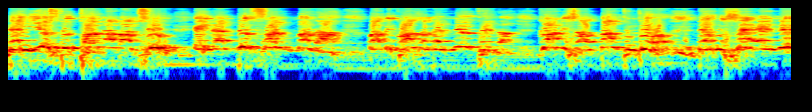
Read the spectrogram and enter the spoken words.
They used to talk about you in a different manner, but because of a new thing God is about to do, they will say a new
